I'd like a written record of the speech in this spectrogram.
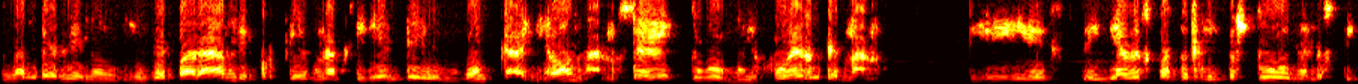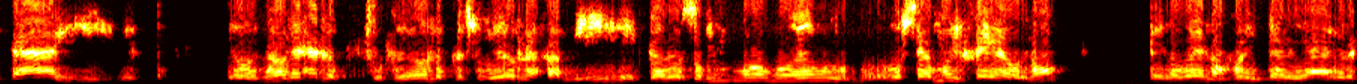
una pérdida irreparable porque un accidente muy cañón, no sé, estuvo muy fuerte, mano. Y este, ya ves cuánto tiempo estuvo en el hospital y no deja lo que sufrió, lo que sufrió la familia y todo eso, muy, muy, o sea, muy feo, ¿no? Pero bueno, ahorita ya,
